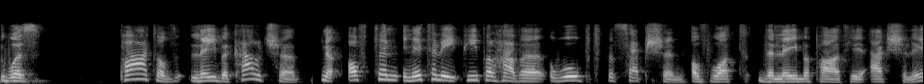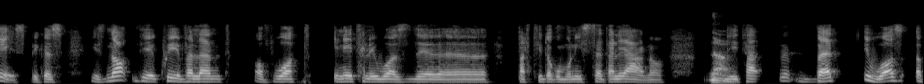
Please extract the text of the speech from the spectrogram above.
it was part of labor culture. You know, often in Italy, people have a warped perception of what the Labour Party actually is, because it's not the equivalent of what in Italy was the Partito Comunista Italiano, No, Ita- but it was a,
